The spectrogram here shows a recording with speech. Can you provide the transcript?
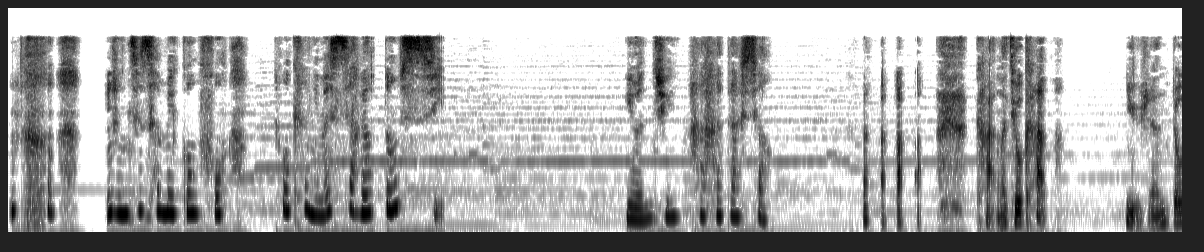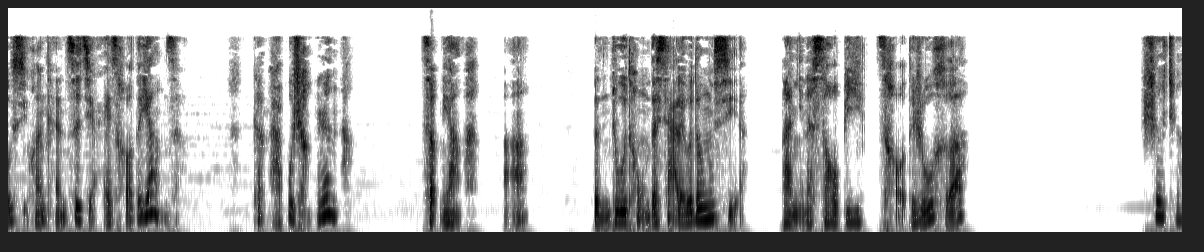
人家才没工夫偷看你那下流东西。宇文君哈哈大笑，哈哈哈哈看了就看了，女人都喜欢看自己挨操的样子，干嘛不承认呢？怎么样啊？啊，本都统的下流东西，把你那骚逼操的如何？说着，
